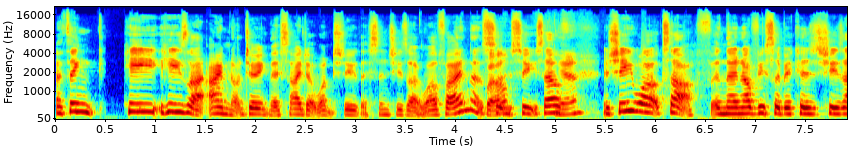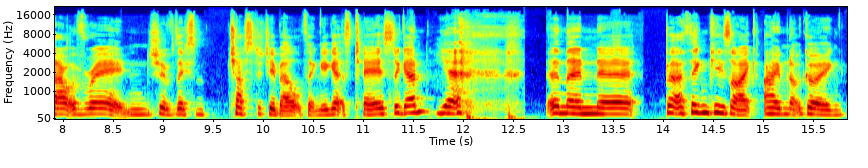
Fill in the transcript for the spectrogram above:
i think he he's like, I'm not doing this. I don't want to do this. And she's like, well, fine. That's Well, suit, yourself. yeah. And she walks off. And then obviously because she's out of range of this chastity belt thing, he gets tased again. Yeah. And then, uh, but I think he's like, I'm not going.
